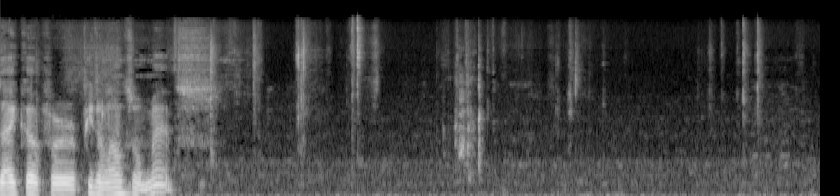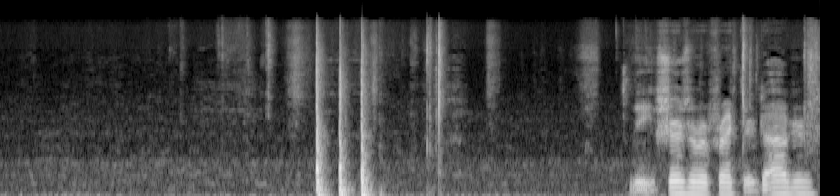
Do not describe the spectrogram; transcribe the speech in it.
Die cut for Pete Alonso Mets. The Scherzer Refractor Dodgers.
